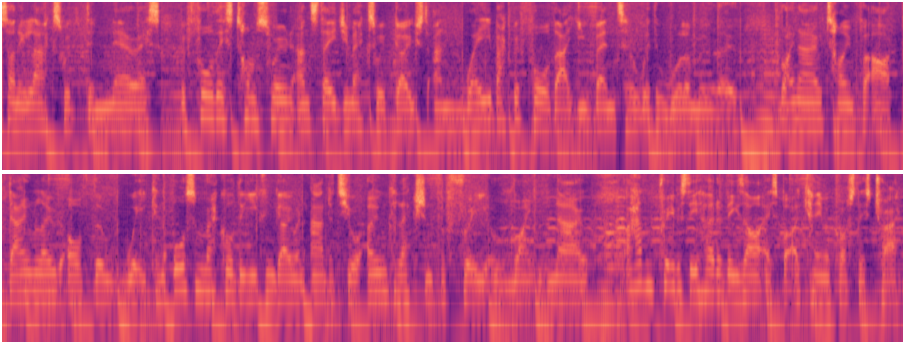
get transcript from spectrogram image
Sunny Lax with Daenerys. Before this, Tom Swoon and Stadiumx with Ghost, and way back before that, Juventa with Woolamulu. Right now, time for our download of the week, an awesome record that you can go and add to your own collection for free right now. I haven't previously heard of these artists, but I came across this track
